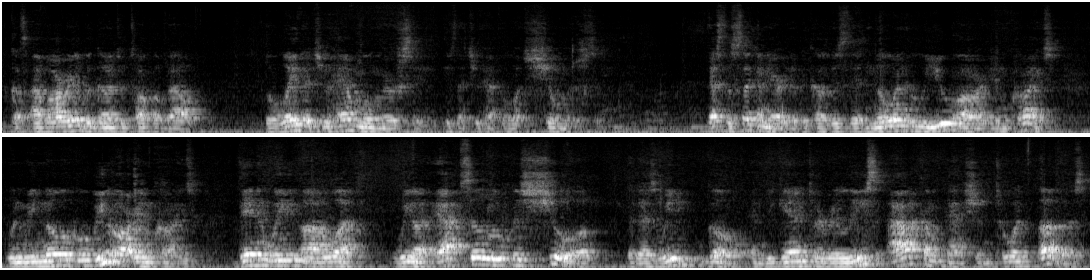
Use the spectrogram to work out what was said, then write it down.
because I've already begun to talk about the way that you have no mercy is that you have to what? Show mercy. That's the second area, because it said knowing who you are in Christ. When we know who we are in Christ, then we are what? We are absolutely sure that as we go and begin to release our compassion toward others,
